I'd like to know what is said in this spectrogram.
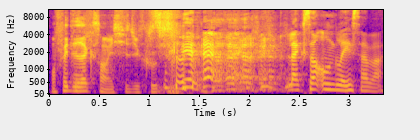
On fait des accents ici du coup. L'accent anglais, ça va.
